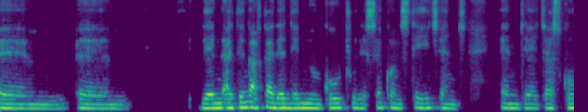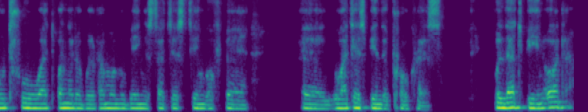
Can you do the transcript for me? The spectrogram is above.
Um, um, then I think after that, then we'll go to the second stage and and uh, just go through what Honorable Ramon is suggesting of uh, uh, what has been the progress. Will that be in order?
